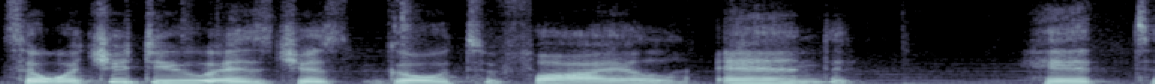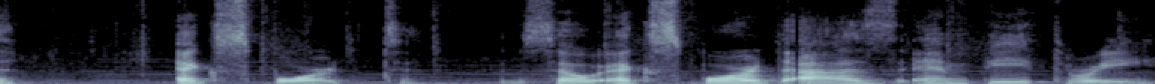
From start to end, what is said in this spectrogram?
So what you do is just go to File and hit Export. So export as MP3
